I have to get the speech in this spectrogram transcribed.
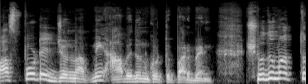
পাসপোর্টের জন্য আপনি আবেদন করতে পারবেন। শুধুমাত্র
